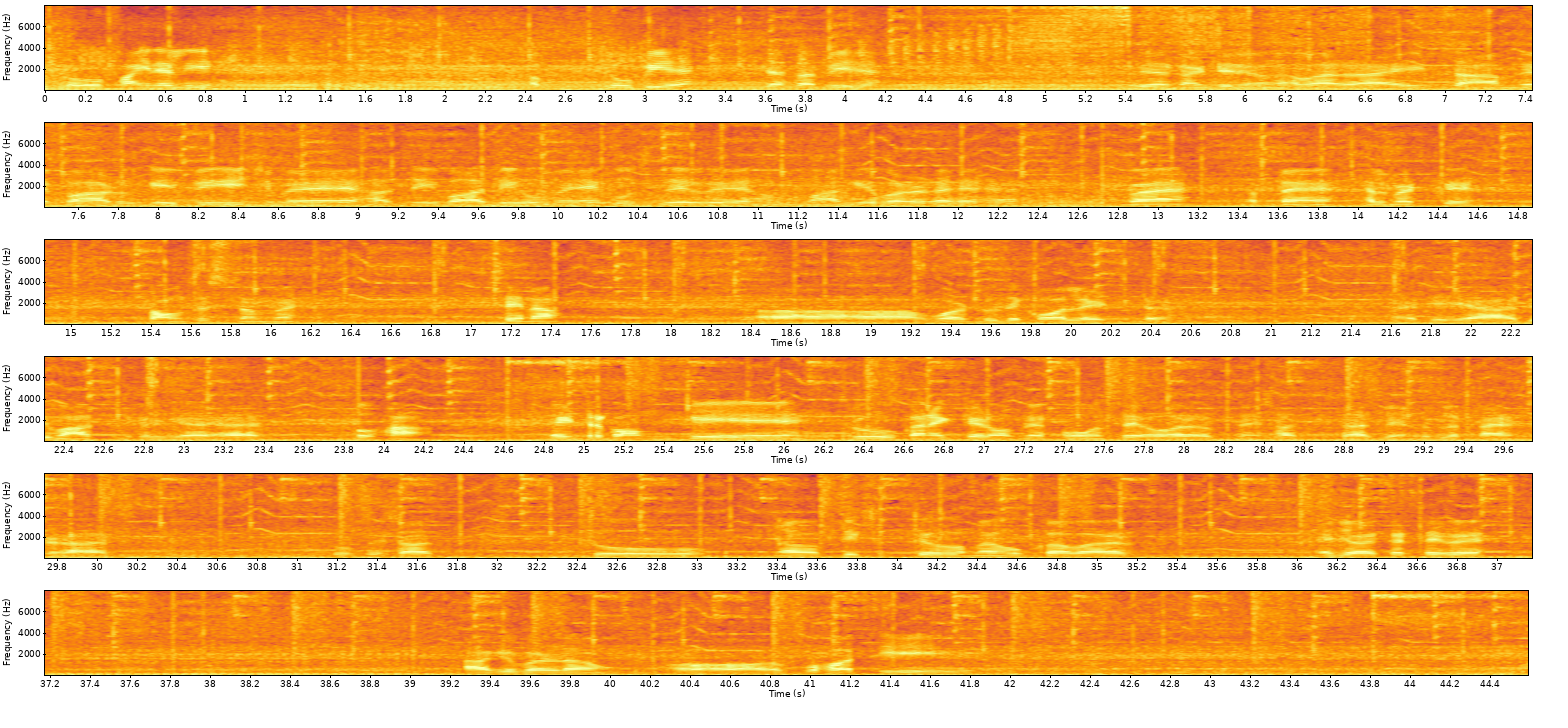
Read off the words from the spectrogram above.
तो फाइनली अब जो भी है, जैसा भी है वी आर कंटिन्यूइंग हमारा सामने पहाड़ों के बीच में, हँसी वादियों में घुसते हुए हम आगे बढ़ रहे हैं। मैं अपने हेलमेट के साउंड सिस्टम में थे ना what do they call it अरे यार, दिमाग से निकल गया यार। तो हाँ इंटरकॉम के थ्रू कनेक्टेड हूँ अपने फ़ोन से और अपने साथ साथ बी एम डब्ल्यू के साथ। तो आप देख सकते हो, मैं हुक्का बार एंजॉय करते हुए आगे बढ़ रहा हूँ और बहुत ही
